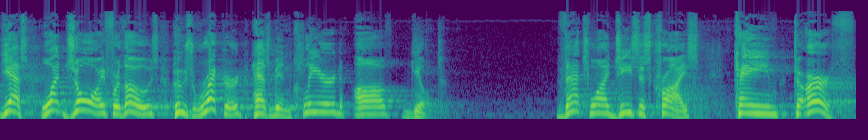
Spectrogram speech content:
Yes, what joy for those whose record has been cleared of guilt. That's why Jesus Christ came to earth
